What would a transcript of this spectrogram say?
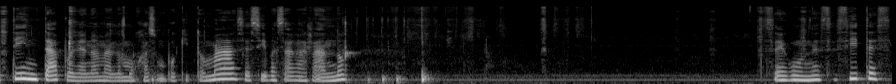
tinta, pues ya nada más lo mojas un poquito más y así vas agarrando según necesites.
